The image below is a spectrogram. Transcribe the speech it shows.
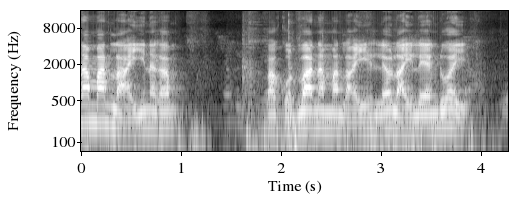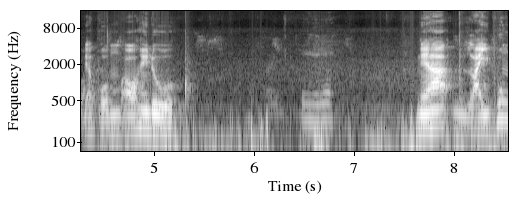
น้ำมันไหลนะครับ ปรากฏว่าน้ำมันไหลแล้วไหลแรงด้วย เดี๋ยวผมเอาให้ดูเนี่ยฮะไหลพุ่ง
